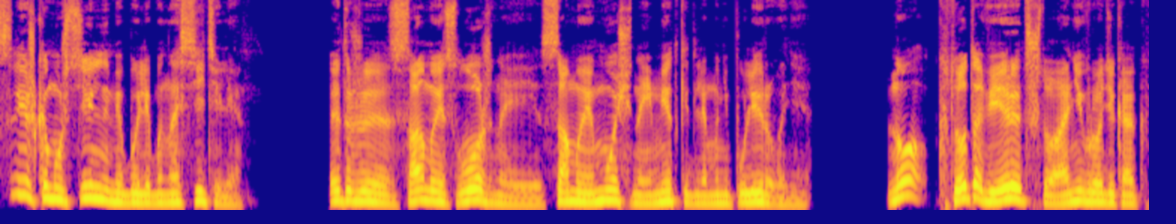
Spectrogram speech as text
Слишком уж сильными были бы носители. Это же самые сложные и самые мощные метки для манипулирования. Но кто-то верит, что они вроде как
